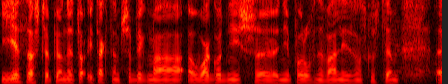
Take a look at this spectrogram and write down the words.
i jest zaszczepiony, to i tak ten przebieg ma łagodniejszy, nieporównywalnie. W związku z tym e,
